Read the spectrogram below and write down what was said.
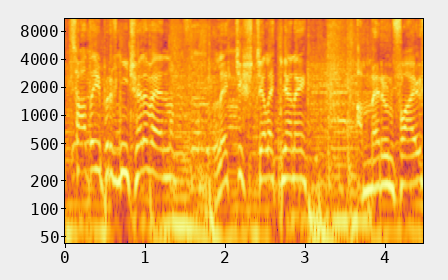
21. červen letiště Letňany a Maroon 5.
